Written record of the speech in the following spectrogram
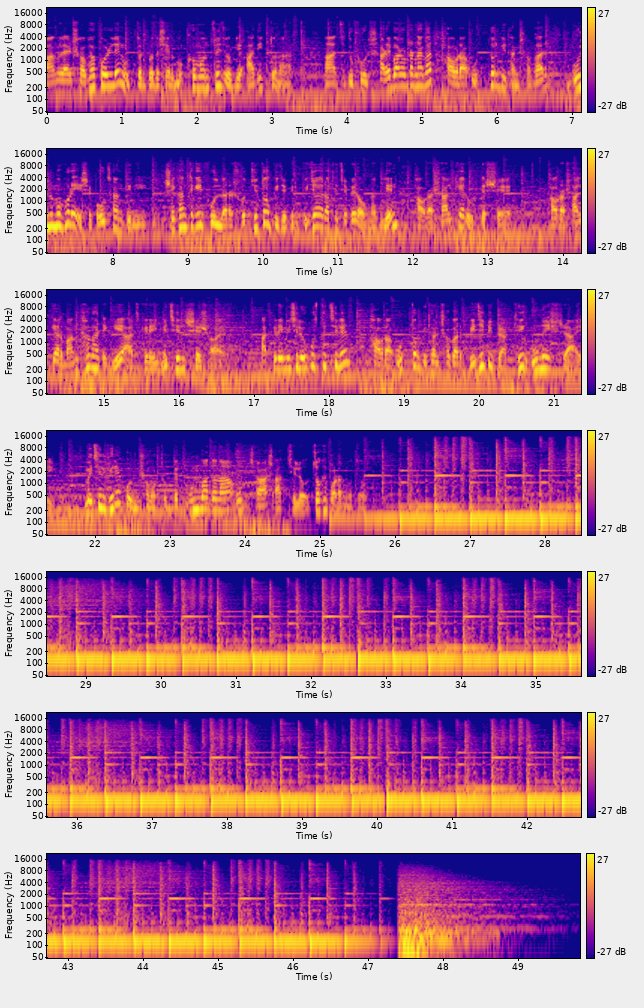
বাংলায় সভা করলেন উত্তরপ্রদেশের মুখ্যমন্ত্রী যোগী আদিত্যনাথ। আজ দুপুর সাড়ে বারোটা নাগাদ হাওড়া উত্তর বিধানসভার গুলমোহরে এসে পৌঁছান তিনি। সেখান থেকেই ফুলদ্বারা সজ্জিত বিজেপির বিজয় রথে চেপে রওনা দিলেন হাওড়া শালকিয়ার উদ্দেশ্যে। হাওড়া শালকিয়ার বান্ধাঘাটে গিয়ে আজকের এই মিছিল শেষ হয়। আজকের এই মিছিলে উপস্থিত ছিলেন হাওড়া উত্তর বিধানসভার বিজেপি প্রার্থী উমেশ রায়। মিছিল ঘিরে কর্মী সমর্থকদের উন্মাদনা, উচ্ছ্বাস আসছিল চোখে পড়ার মতো।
